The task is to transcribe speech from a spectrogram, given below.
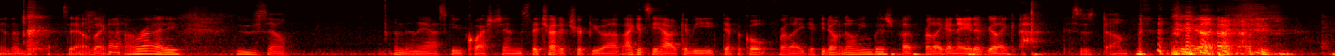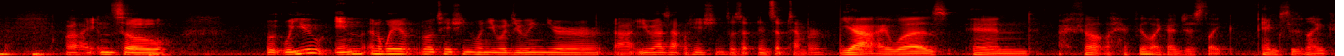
And then that's it. I was like all righty. so and then they ask you questions. They try to trip you up. I could see how it could be difficult for like if you don't know English, but for like a native, you're like, ah, this is dumb. You're like, All right, and so were you in an away rotation when you were doing your uh, ERAS application? So sep- in September. yeah, I was, and I felt I feel like I just like exit like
